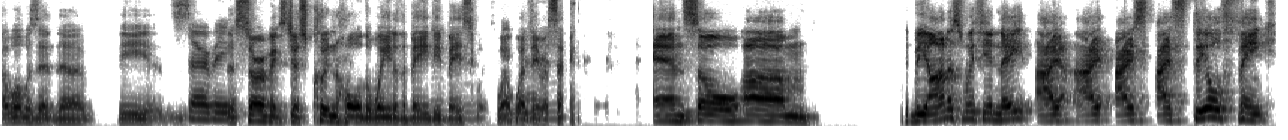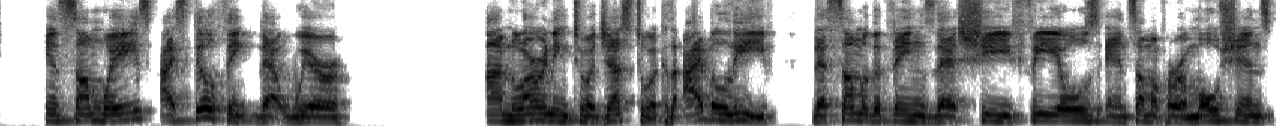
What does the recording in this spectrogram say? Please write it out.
what was it? The the cervix the cervix just couldn't hold the weight of the baby mm-hmm. basically what, what they were saying. And so um to be honest with you nate I, I i i still think in some ways i still think that we're i'm learning to adjust to it because i believe that some of the things that she feels and some of her emotions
